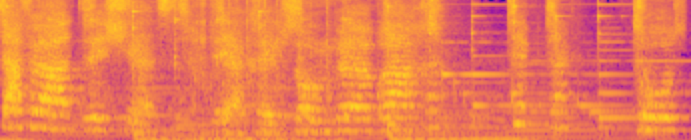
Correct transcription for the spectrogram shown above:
Dafür hat dich jetzt der Krebs umgebracht. Tick-Tack, Tod.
